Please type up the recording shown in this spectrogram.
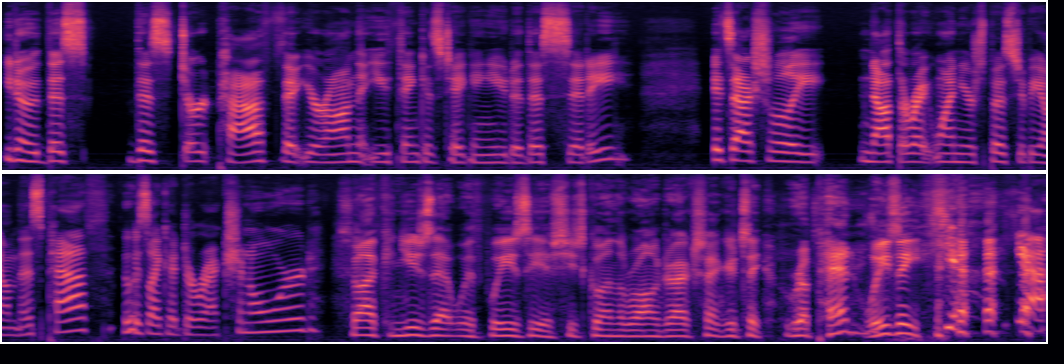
you know, this this dirt path that you're on that you think is taking you to this city, it's actually not the right one. You're supposed to be on this path. It was like a directional word. So I can use that with Wheezy if she's going the wrong direction. I could say, "Repent, Wheezy." yeah yeah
